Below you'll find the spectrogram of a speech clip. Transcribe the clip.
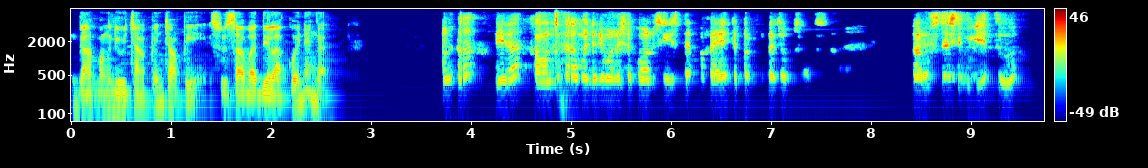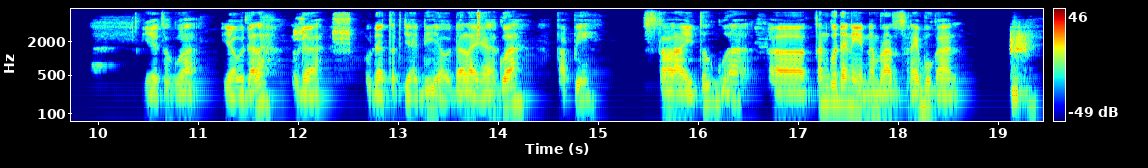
gampang diucapin tapi susah banget dilakuin ya nggak? Iya. Kalau kita mau jadi manusia konsisten makanya cepet kita sukses harusnya sih begitu. Iya tuh gua ya udahlah udah udah terjadi ya udahlah ya gua. Tapi setelah itu gua eh, kan gua udah nih 600 ribu kan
